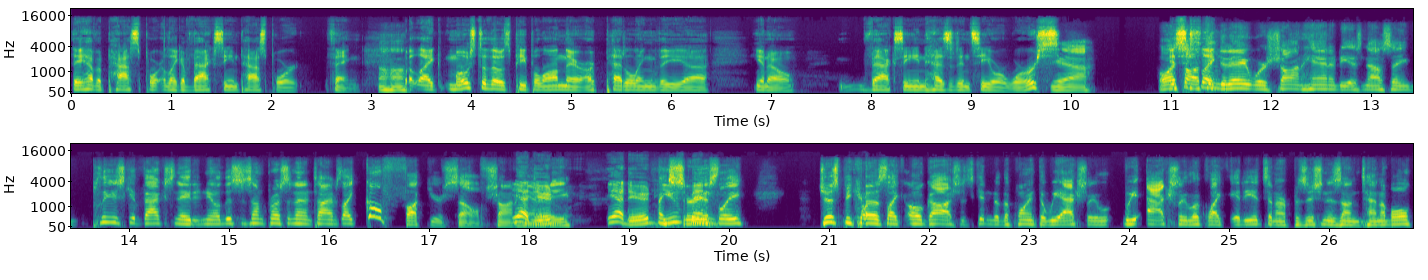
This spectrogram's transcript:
they have a passport like a vaccine passport thing. Uh-huh. But like most of those people on there are peddling the uh you know vaccine hesitancy or worse. Yeah. Well i saw a just thing today where sean hannity is now saying please get vaccinated. You know this is unprecedented times. Like go fuck yourself sean Yeah, hannity. Dude. yeah dude. Like you've been seriously just because like oh gosh it's getting to the point that we actually we actually look like idiots and our position is untenable.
